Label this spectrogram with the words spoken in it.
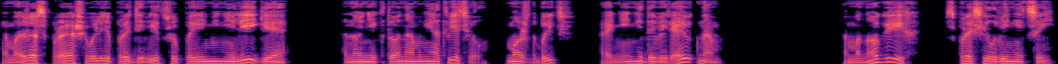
Мы расспрашивали про девицу по имени Лигия, но никто нам не ответил. Может быть, они не доверяют нам?» «Много их?» — спросил Вениций.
